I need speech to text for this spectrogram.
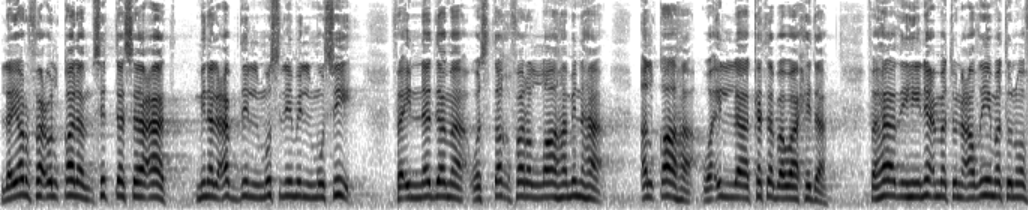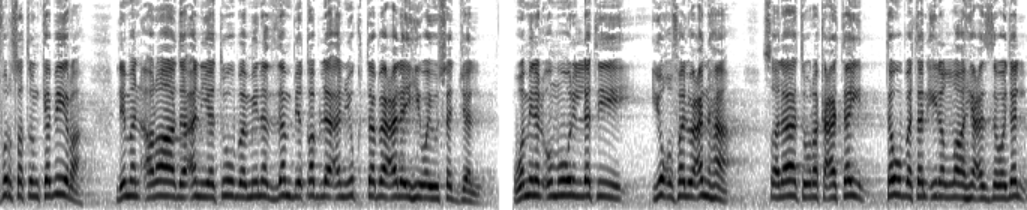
ليرفع القلم ست ساعات من العبد المسلم المسيء. فإن ندم واستغفر الله منها ألقاها وإلا كتب واحدة. فهذه نعمة عظيمة وفرصة كبيرة لمن أراد أن يتوب من الذنب قبل أن يكتب عليه ويسجل. ومن الأمور التي يغفل عنها صلاة ركعتين توبة إلى الله عز وجل.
